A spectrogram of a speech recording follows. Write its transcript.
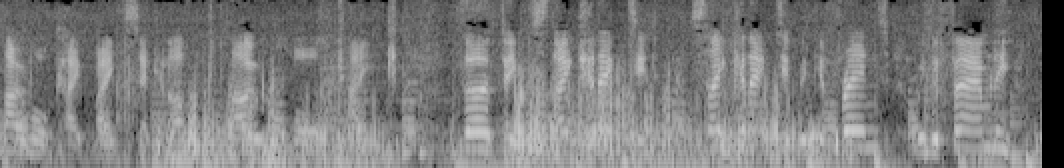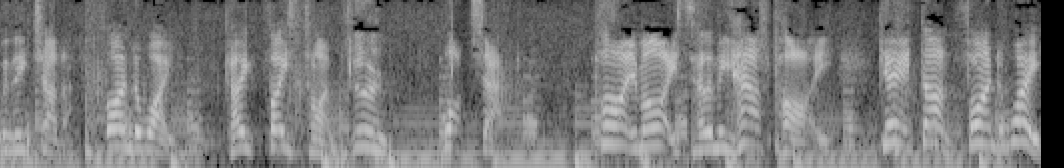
no more cake, mate. Second half, no more cake. Third thing, stay connected. Stay connected with your friends, with your family, with each other. Find a way. Okay, FaceTime, Zoom, WhatsApp. Party Marty's telling me house party. Get it done. Find a way.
